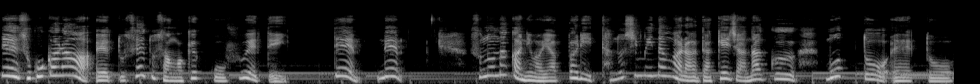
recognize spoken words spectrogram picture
で、そこから、え、ー、と、生徒さんが結構増えていって、で、その中にはやっぱり楽しみながらだけじゃなく、もっと、えっ、ー、と、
